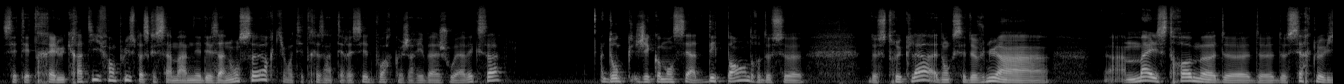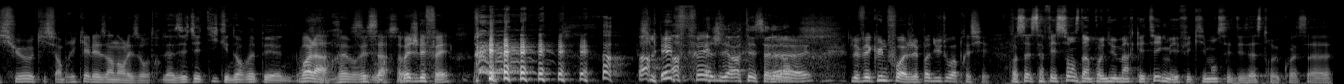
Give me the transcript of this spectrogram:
C'était très lucratif en plus parce que ça m'a amené des annonceurs qui ont été très intéressés de voir que j'arrivais à jouer avec ça. Donc j'ai commencé à dépendre de ce, de ce truc-là. Donc c'est devenu un, un maelstrom de, de, cercles vicieux qui s'imbriquaient les uns dans les autres. La zététique et NordVPN. Voilà, c'est ça. ça. Ah bah, je l'ai fait. je l'ai fait. je l'ai raté celle-là. Je l'ai fait qu'une fois, j'ai pas du tout apprécié. ça, fait sens d'un point de vue marketing, mais effectivement, c'est désastreux. Quoi. Ça,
